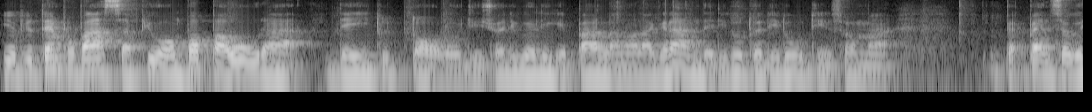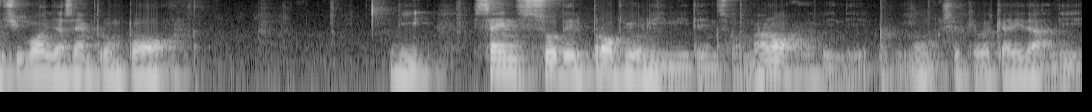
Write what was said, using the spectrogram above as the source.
Io più tempo passa, più ho un po' paura dei tuttologi, cioè di quelli che parlano alla grande di tutto e di tutti, insomma, penso che ci voglia sempre un po' di senso del proprio limite, insomma, no? Quindi uno cerca per carità di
